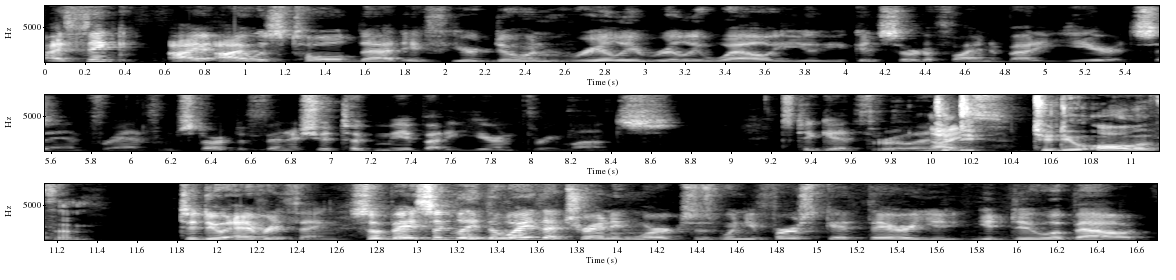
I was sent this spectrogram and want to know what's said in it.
I think I I was told that if you're doing really really well, you you can certify in about a year at San Fran from start to finish. It took me about a year and three months to get through it. to, do, Nice. to do all of them. to do everything. So basically, the way that training works is when you first get there, you, you do about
